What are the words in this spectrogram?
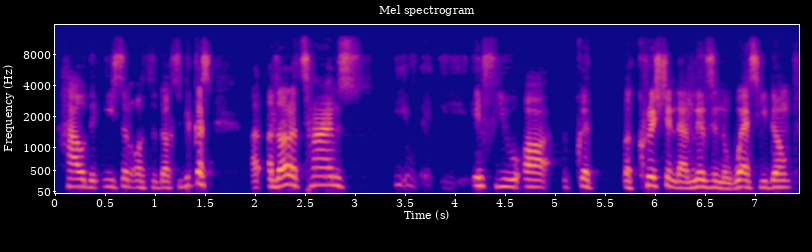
how the Eastern Orthodox, because a, a lot of times, if, if you are a, a Christian that lives in the West, you don't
